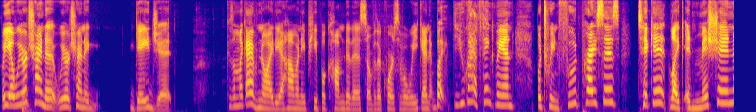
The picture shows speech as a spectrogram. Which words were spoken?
But yeah, we were trying to we were trying to gauge it because I'm like, I have no idea how many people come to this over the course of a weekend. But you got to think, man, between food prices, ticket, like admission,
